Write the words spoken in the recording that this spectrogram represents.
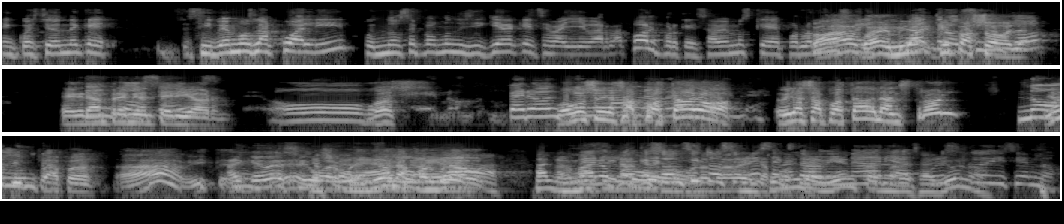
en cuestión de que si vemos la quali, pues no sepamos ni siquiera quién se va a llevar la pole, porque sabemos que por lo menos Ah, hay bueno, mira, cuatro ¿qué pasó? cinco, El Gran Premio anterior. Oh, bueno, ¿Vos, pero en vos hubieras apostado? verdad- ¿Hubieras apostado al Stroll? No, si- nunca. Ah, viste. Hay que ver si hubo la que Fórmula era- 1. Al Además, Pero porque son situaciones extraordinarias, por eso estoy diciendo.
